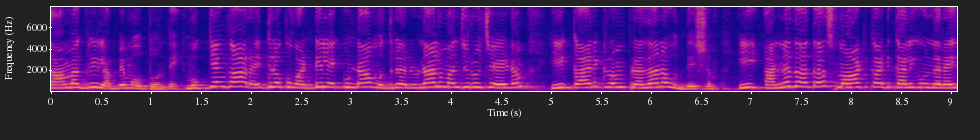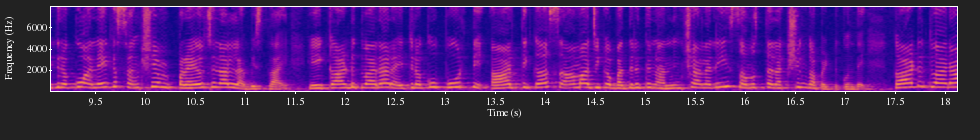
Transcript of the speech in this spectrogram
సామాగ్రి లభ్యమవుతోంది. ముఖ్యంగా రైతులకు వడ్డీ లేకుండా ముద్ర రుణాలు మంజూరు చేయడం ఈ కార్యక్రమం ప్రధాన ఉద్దేశం. ఈ అన్నదాత స్మార్ట్ కార్డు కలిగి ఉన్న రైతులకు అనేక సంక్షేమ ప్రయోజనాలు లభిస్తాయి. ఈ కార్డు ద్వారా రైతులకు పూర్తి ఆర్థిక సామాజిక భద్రతను అందించాలని సంస్థ లక్ష్యంగా పెట్టుకుంది. కార్డు ద్వారా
